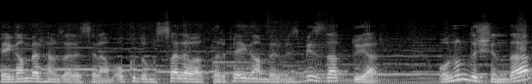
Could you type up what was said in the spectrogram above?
Peygamber Efendimiz Aleyhisselam okuduğumuz salavatları Peygamberimiz bizzat duyar. Onun dışında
